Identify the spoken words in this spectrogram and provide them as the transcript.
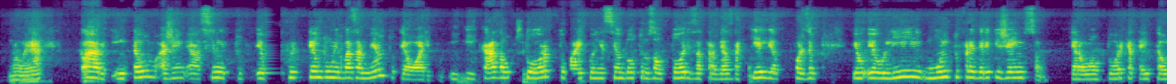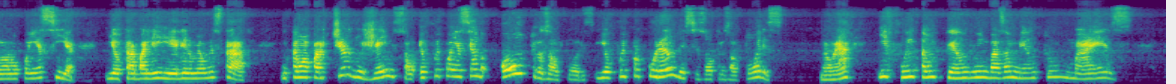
não é? Claro, então, a gente, assim, eu fui tendo um embasamento teórico, e, e cada autor, Sim. tu vai conhecendo outros autores através daquele, por exemplo, eu, eu li muito Frederick Jameson, que era um autor que até então eu não conhecia, e eu trabalhei ele no meu mestrado. Então, a partir do Jameson, eu fui conhecendo outros autores, e eu fui procurando esses outros autores, não é? E fui, então, tendo um embasamento mais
